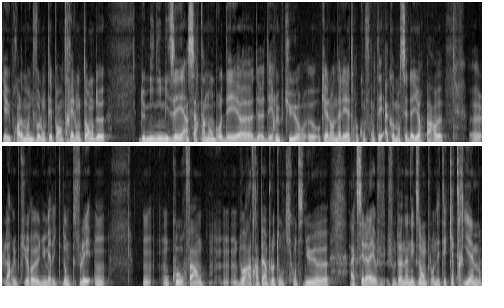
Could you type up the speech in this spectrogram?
il y a eu probablement une volonté pendant très longtemps de de minimiser un certain nombre des, euh, de, des ruptures euh, auxquelles on allait être confronté, à commencer d'ailleurs par euh, la rupture numérique. Donc, vous voulez, on, on, court, enfin, on, doit rattraper un peloton qui continue à accélérer. Je, vous donne un exemple. On était quatrième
